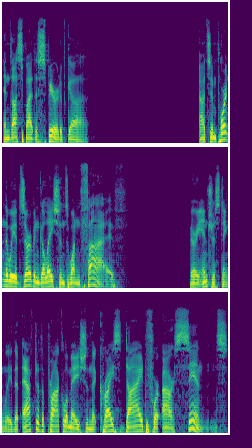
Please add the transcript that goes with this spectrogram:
and thus by the Spirit of God. Now, it's important that we observe in Galatians 1 5, very interestingly, that after the proclamation that Christ died for our sins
